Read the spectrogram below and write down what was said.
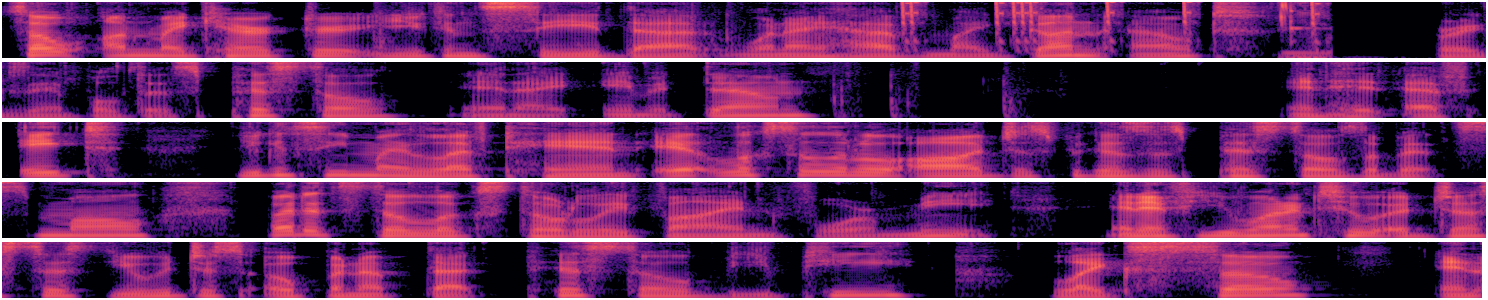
So on my character, you can see that when I have my gun out, for example, this pistol, and I aim it down and hit F8, you can see my left hand. It looks a little odd just because this pistol is a bit small, but it still looks totally fine for me. And if you wanted to adjust this, you would just open up that pistol BP like so. And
